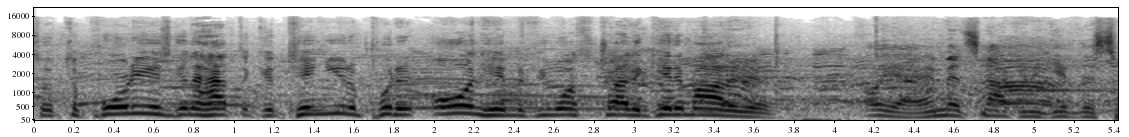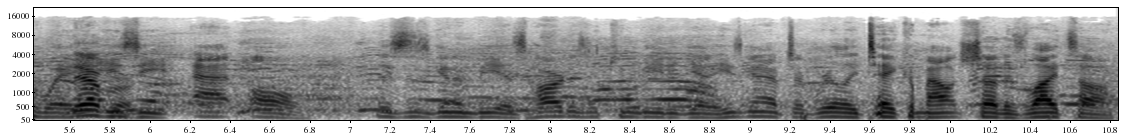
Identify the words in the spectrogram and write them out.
So Topuria is going to have to continue to put it on him if he wants to try to get him out of there. Oh yeah, Emmett's not going to give this away Never. easy at all. This is going to be as hard as it can be to get. He's going to have to really take him out and shut his lights off.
